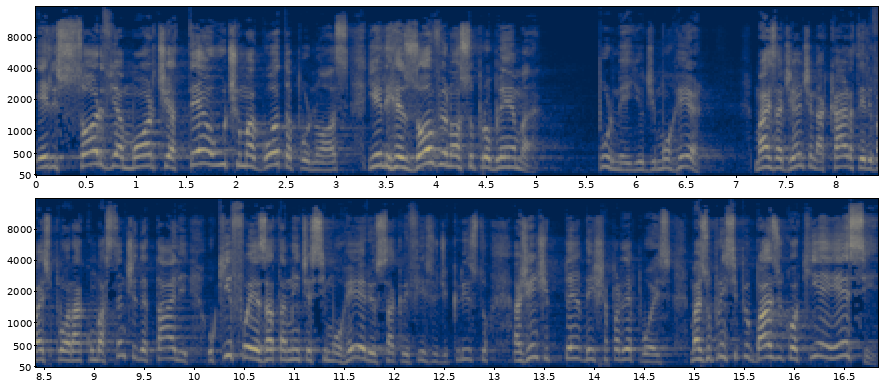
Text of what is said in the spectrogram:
Ele sorve a morte até a última gota por nós e ele resolve o nosso problema por meio de morrer. Mais adiante na carta, ele vai explorar com bastante detalhe o que foi exatamente esse morrer e o sacrifício de Cristo. A gente deixa para depois, mas o princípio básico aqui é esse:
